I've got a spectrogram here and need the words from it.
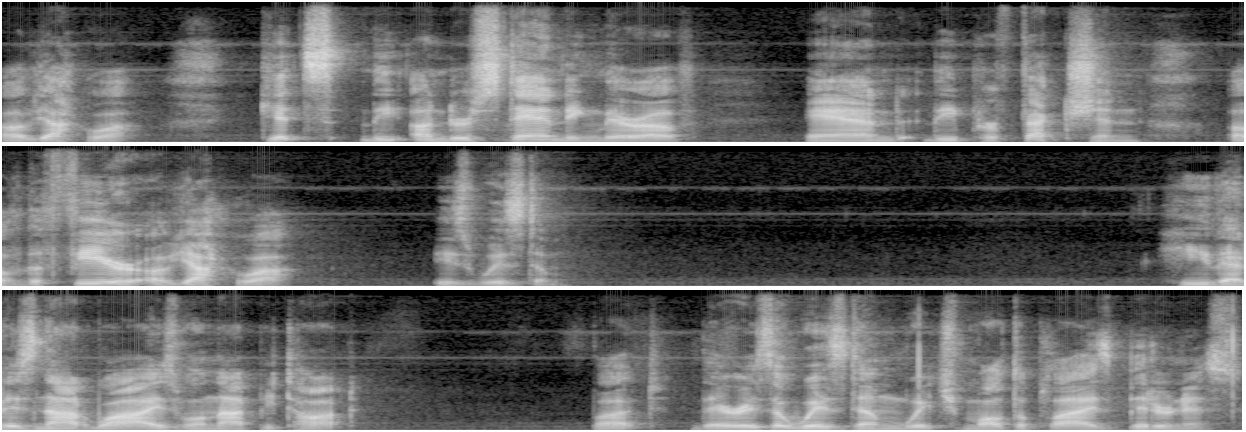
of Yahweh gets the understanding thereof, and the perfection of the fear of Yahweh is wisdom. He that is not wise will not be taught, but there is a wisdom which multiplies bitterness.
